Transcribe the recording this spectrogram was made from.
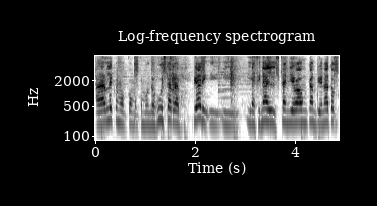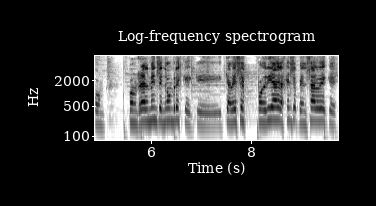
darle como, como, como, nos gusta rapear y, al final se han llevado un campeonato con, con realmente nombres que, a veces podría la gente pensar de que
